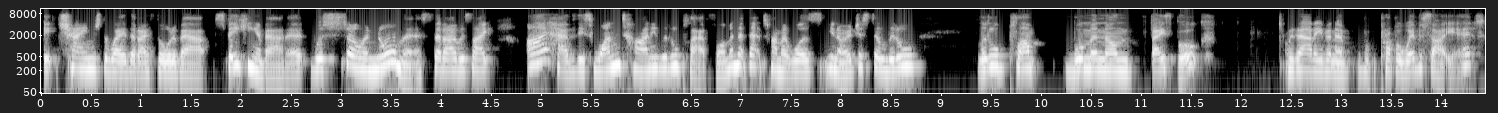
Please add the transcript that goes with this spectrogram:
it changed the way that I thought about speaking about it was so enormous that I was like, I have this one tiny little platform. And at that time it was, you know, just a little, little plump woman on Facebook without even a proper website yet.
